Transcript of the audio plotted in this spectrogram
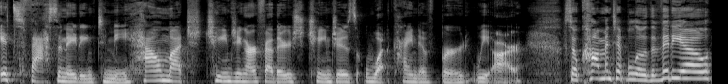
it's fascinating to me how much changing our feathers changes what kind of bird we are. So comment it below the video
